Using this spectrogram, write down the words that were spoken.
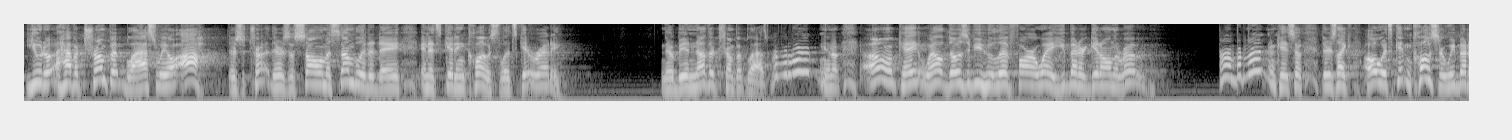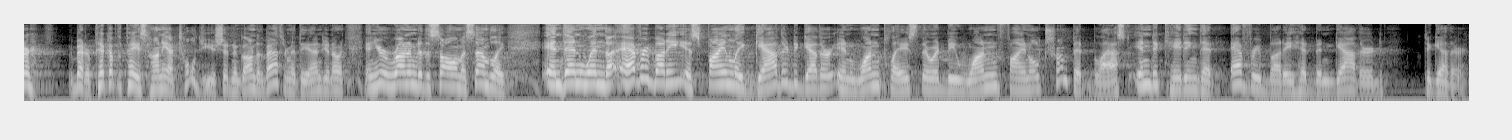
you'd have a trumpet blast. We go, ah, there's a, tr- there's a solemn assembly today, and it's getting close. Let's get ready. And there'll be another trumpet blast. You know, oh, okay. Well, those of you who live far away, you better get on the road. Okay, so there's like, oh, it's getting closer. We better, we better pick up the pace, honey. I told you you shouldn't have gone to the bathroom at the end, you know. And you're running to the solemn assembly, and then when the, everybody is finally gathered together in one place, there would be one final trumpet blast, indicating that everybody had been gathered together.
